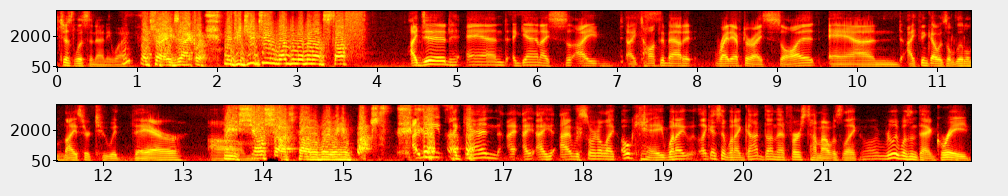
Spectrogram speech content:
just listen anyway. That's right, exactly. Now, did you do Wonder Woman on stuff? I did, and again, I I I talked about it right after I saw it, and I think I was a little nicer to it there um, shell shocked probably when you watched. I mean, again, I, I, I was sort of like, okay, when I, like I said, when I got done that first time, I was like, oh, it really wasn't that great,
